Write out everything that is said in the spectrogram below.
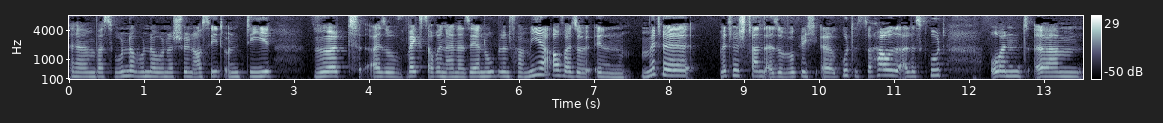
ähm, was wunder, wunder, wunderschön aussieht und die wird, also wächst auch in einer sehr noblen Familie auf, also in Mittel, Mittelstand, also wirklich äh, gutes Zuhause, alles gut. Und ähm,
